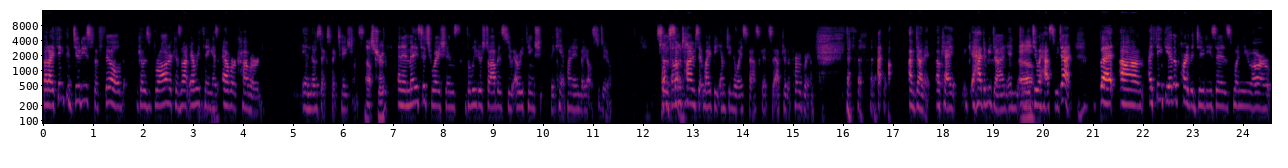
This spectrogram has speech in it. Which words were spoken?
But I think the duties fulfilled goes broader because not everything is ever covered in those expectations. That's true. And in many situations, the leader's job is to do everything she, they can't find anybody else to do. So Sometimes. sometimes, it might be emptying the wastebaskets after the program. I, I've done it. Okay, it had to be done, and, and Oh. you do what has to be done. But um, I think the other part of the duties is when you are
